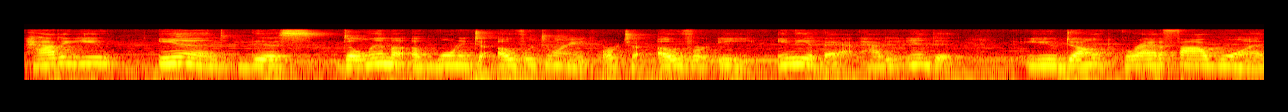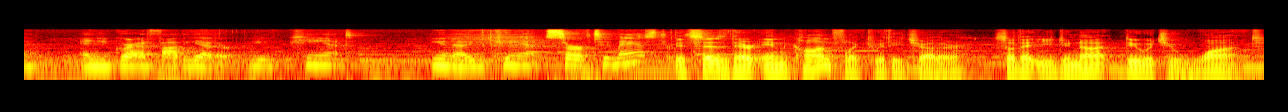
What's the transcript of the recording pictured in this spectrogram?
how do you end this dilemma of wanting to overdrink or to overeat? Any of that? How do you end it? You don't gratify one and you gratify the other. You can't, you know, you can't serve two masters. It says they're in conflict with each other so that you do not do what you want.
